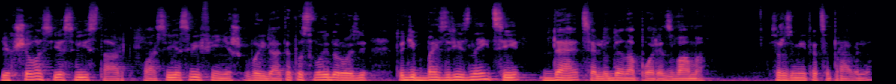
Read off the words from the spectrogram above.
Якщо у вас є свій старт, у вас є свій фініш, ви йдете по своїй дорозі, тоді без різниці, де ця людина поряд з вами. Зрозумійте це правильно.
